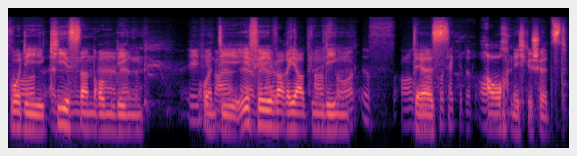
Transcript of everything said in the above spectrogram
wo die Keys dann rumliegen und die EFI-Variablen liegen der ist auch nicht geschützt.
